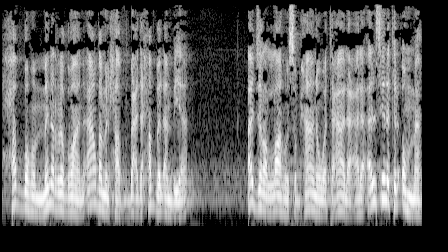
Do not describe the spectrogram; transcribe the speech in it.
حظهم من الرضوان أعظم الحظ بعد حظ الأنبياء أجرى الله سبحانه وتعالى على ألسنة الأمة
